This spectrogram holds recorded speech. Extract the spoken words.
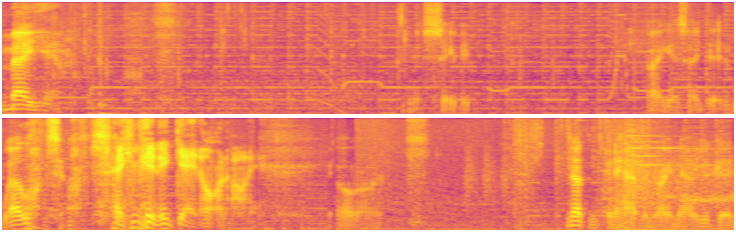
mayhem. I'm gonna save it. I guess I did. Well, I'm, s- I'm saving again, aren't I? Alright. Nothing's gonna happen right now. You're good.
